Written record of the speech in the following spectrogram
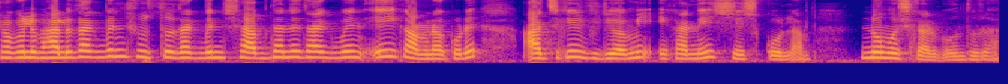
সকলে ভালো থাকবেন, সুস্থ থাকবেন, সাবধানে থাকবেন, এই কামনা করে আজকের ভিডিও আমি এখানেই শেষ করলাম। নমস্কার বন্ধুরা।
